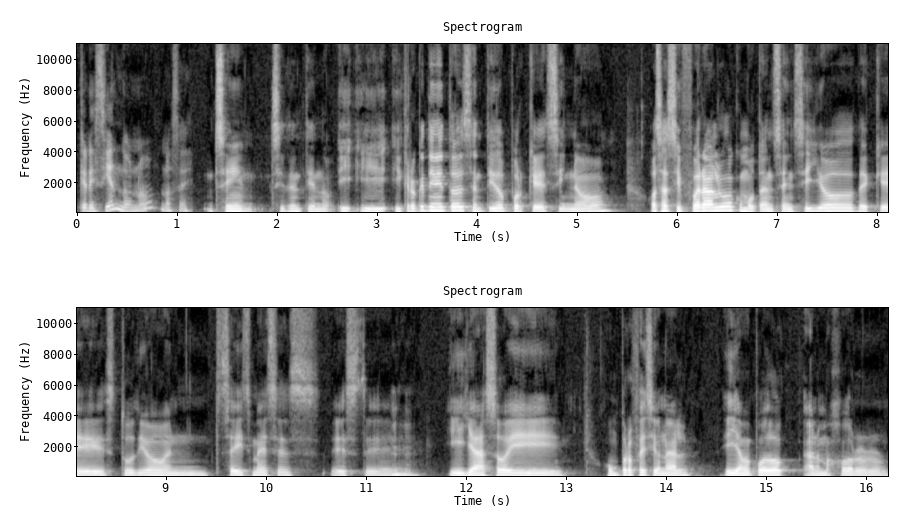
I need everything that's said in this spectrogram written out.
creciendo, ¿no? No sé. Sí, sí te entiendo. Y, y, y creo que tiene todo el sentido porque si no, o sea, si fuera algo como tan sencillo de que estudio en seis meses, este, y ya soy un profesional y ya me puedo a lo mejor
